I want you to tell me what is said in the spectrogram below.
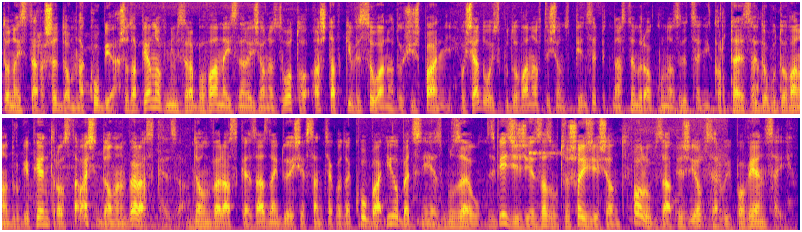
To najstarszy dom na Kubie. Przetapiano w nim zrabowane i znalezione złoto, a sztabki wysyłano do Hiszpanii. Posiadłość zbudowana w 1515 roku na zlecenie Corteza. Gdy dobudowano drugie piętro, stała się domem Velasqueza. Dom Velasqueza znajduje się w Santiago de Cuba i obecnie jest w muzeum. Zwiedzisz je za złoty 60. Polub zapisz i obserwuj po więcej.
